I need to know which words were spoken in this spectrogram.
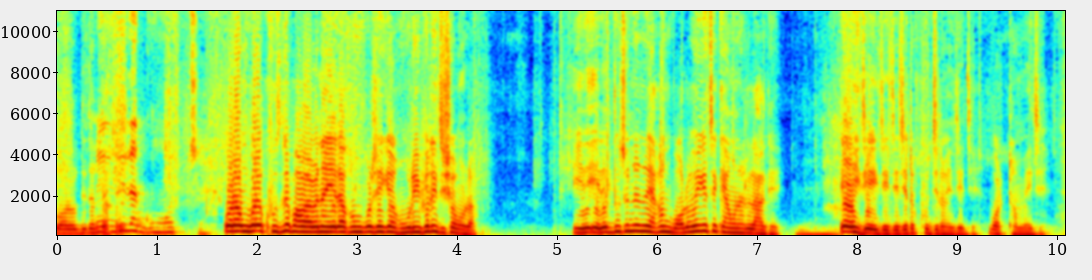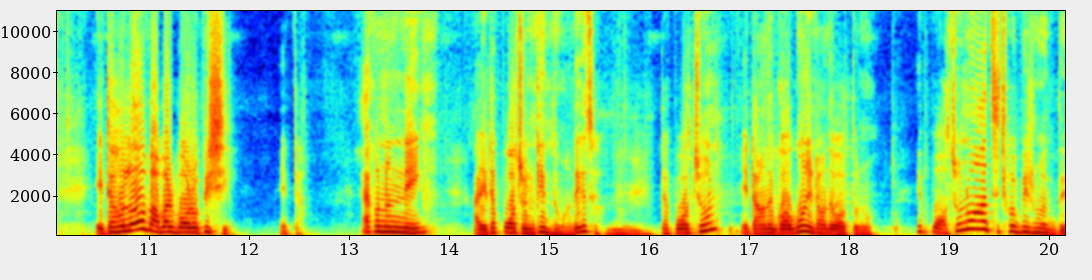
বড় দিদা ওরকম করে খুঁজলে পাওয়া যাবে না এরকম করে সেই হুড়ি ফেলেছি আমরা এদের দুজনে এখন বড় হয়ে গেছে কেমন লাগে? এই যে এই যে যে যেটা খুঁজলাম এই যে যে বটঠাম এই যে। এটা হলো বাবার বড় পিসি এটা। এখন আর নেই। আর এটা পচন কিন্তু মা দেখেছ? এটা পচন এটা আমাদের গগন এটা আমাদের অতনু। এই পচনও আছে ছবির মধ্যে।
